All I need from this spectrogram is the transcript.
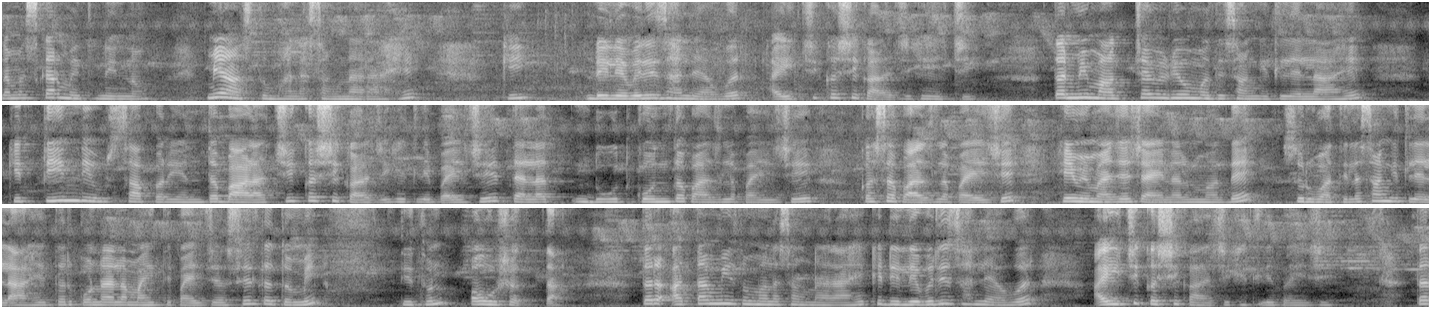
नमस्कार मैत्रिणींनो मी आज तुम्हाला सांगणार आहे की डिलेवरी झाल्यावर आईची कशी काळजी घ्यायची. तर मी मागच्या व्हिडिओमध्ये सांगितलेलं आहे की तीन दिवसापर्यंत बाळाची कशी काळजी घेतली पाहिजे त्याला दूध कोणतं पाजलं पाहिजे कसं पाजलं पाहिजे हे मी माझ्या चॅनलमध्ये सुरुवातीला सांगितलेलं आहे. तर कोणाला माहिती पाहिजे असेल तर तुम्ही तिथून पाहू शकता. तर आता मी तुम्हाला सांगणार आहे की डिलिव्हरी झाल्यावर आईची कशी काळजी घेतली पाहिजे. तर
